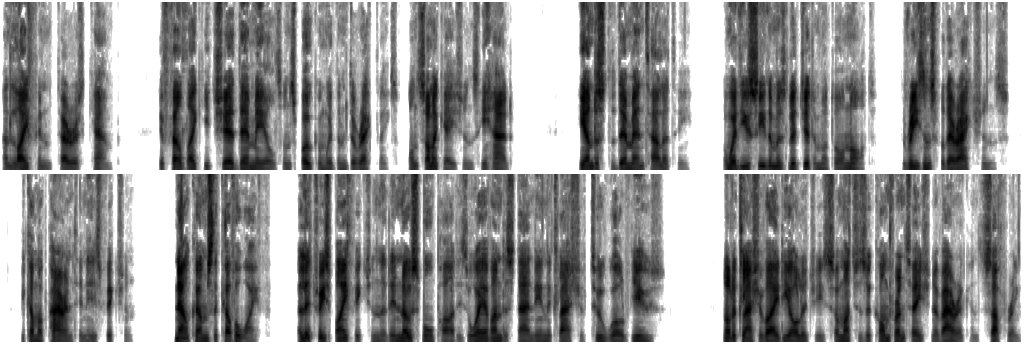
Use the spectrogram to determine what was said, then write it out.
and life in a terrorist camp, it felt like he'd shared their meals and spoken with them directly. On some occasions, he had. He understood their mentality, and whether you see them as legitimate or not, the reasons for their actions become apparent in his fiction. Now comes The Cover Wife, a literary spy fiction that in no small part is a way of understanding the clash of two worldviews. Not a clash of ideologies so much as a confrontation of arrogance, suffering,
